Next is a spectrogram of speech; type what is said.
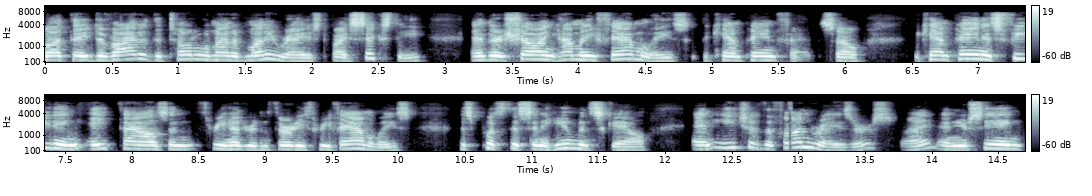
but they divided the total amount of money raised by 60, and they're showing how many families the campaign fed. So the campaign is feeding 8,333 families. This puts this in a human scale, and each of the fundraisers, right, and you're seeing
